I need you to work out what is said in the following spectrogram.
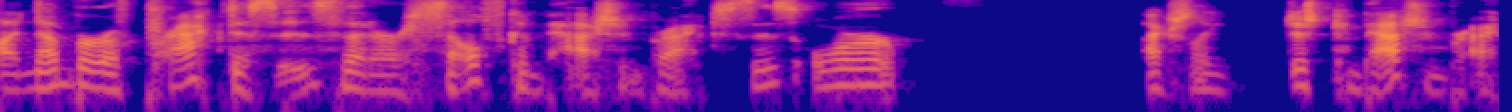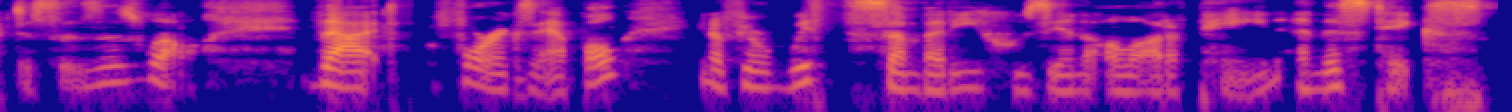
a number of practices that are self-compassion practices or actually just compassion practices as well. That for example you know if you're with somebody who's in a lot of pain and this takes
